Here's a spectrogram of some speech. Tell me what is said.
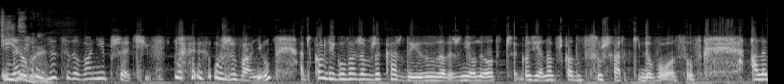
Dzień ja dobry. jestem zdecydowanie przeciw używaniu, aczkolwiek uważam, że każdy jest uzależniony od czegoś. Ja na przykład od suszarki do włosów, ale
